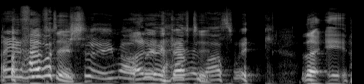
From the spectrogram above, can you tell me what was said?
I didn't have to. I emailed didn't Leah have Cameron to. last week. Look, it-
